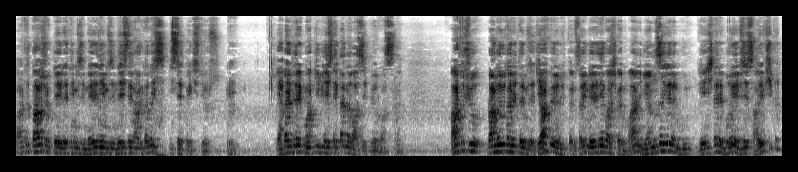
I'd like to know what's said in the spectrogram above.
Artık daha çok devletimizin, belediyemizin desteğini arkada his- hissetmek istiyoruz. ya ben direkt maddi bir destekten de bahsetmiyorum aslında. Artık şu randevu taleplerimize cevap verin lütfen. Sayın Belediye Başkanım, valim yanınıza gelin bu gençlere buraya bize sahip çıkın.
